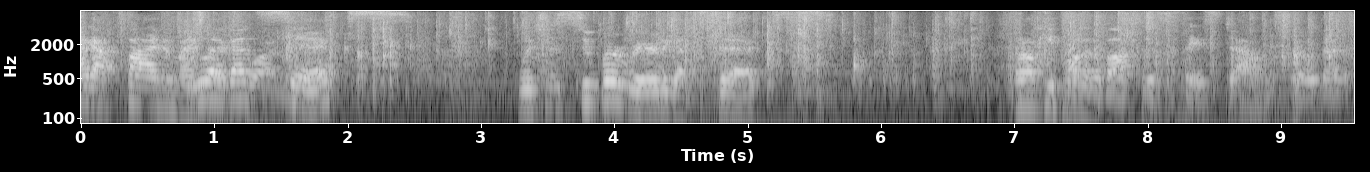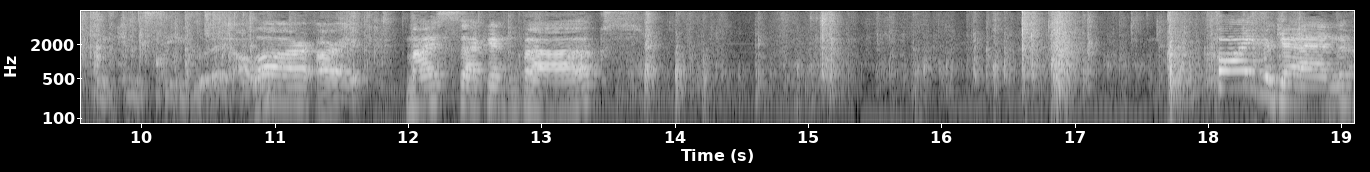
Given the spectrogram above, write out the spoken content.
I got five in my Ooh, I got one. six which is super rare to get six. And I'll keep one of the boxes face down so that we can see who they all are. Alright, my second box. Five again!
